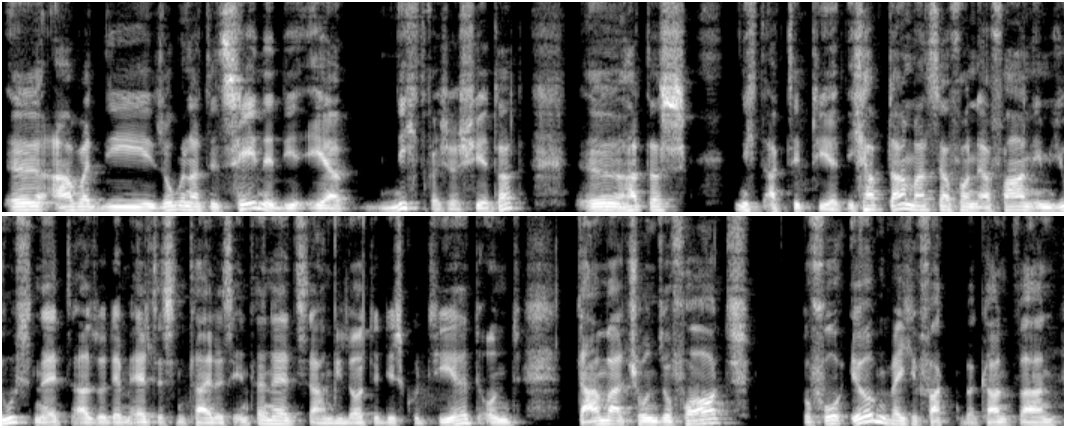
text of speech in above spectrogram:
Äh, aber die sogenannte Szene, die er nicht recherchiert hat, äh, hat das nicht akzeptiert. Ich habe damals davon erfahren im Usenet, also dem ältesten Teil des Internets, da haben die Leute diskutiert und damals schon sofort bevor irgendwelche Fakten bekannt waren,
